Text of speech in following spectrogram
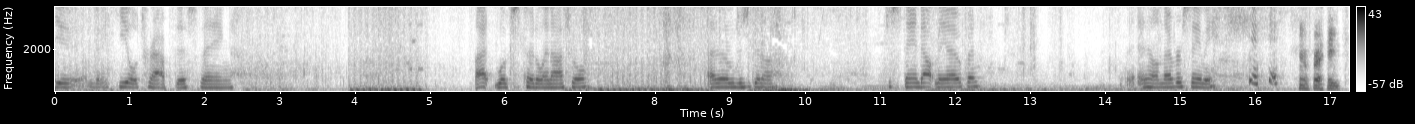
yeah, I'm gonna heel trap this thing. That looks totally natural. And then I'm just gonna just stand out in the open. And he'll never see me. right.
